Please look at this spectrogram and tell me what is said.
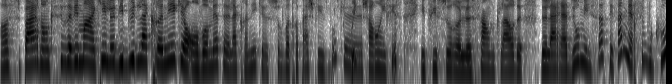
Ah, super. Donc, si vous avez manqué le début de la chronique, on va mettre la chronique sur votre page Facebook, Oui. Charon et Fils, et puis sur le SoundCloud de la radio. Mélissa, Stéphane, merci beaucoup.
